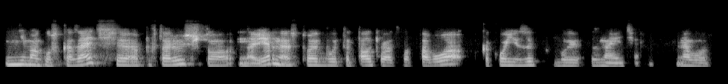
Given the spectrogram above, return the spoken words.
не могу сказать. Повторюсь, что, наверное, стоит будет отталкиваться от того, какой язык вы знаете. Ну вот.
